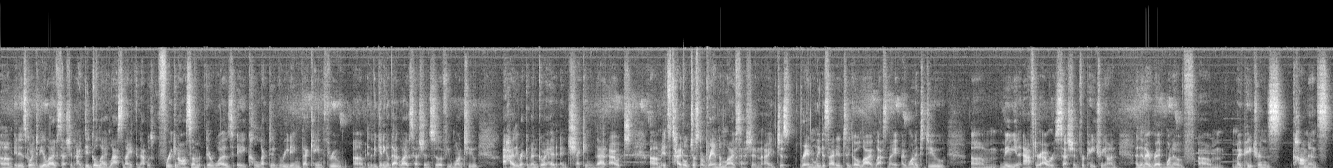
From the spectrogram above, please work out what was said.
Um, it is going to be a live session. I did go live last night and that was freaking awesome. There was a collective reading that came through um, in the beginning of that live session. So if you want to, I highly recommend go ahead and checking that out. Um, it's titled just a random live session. I just randomly decided to go live last night. I wanted to do um, maybe an after hours session for Patreon. And then I read one of um, my patrons' comments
